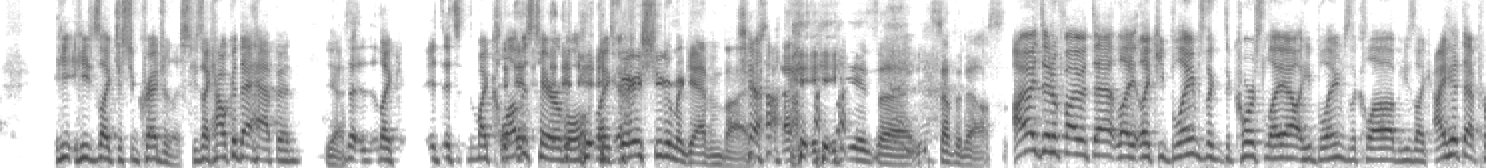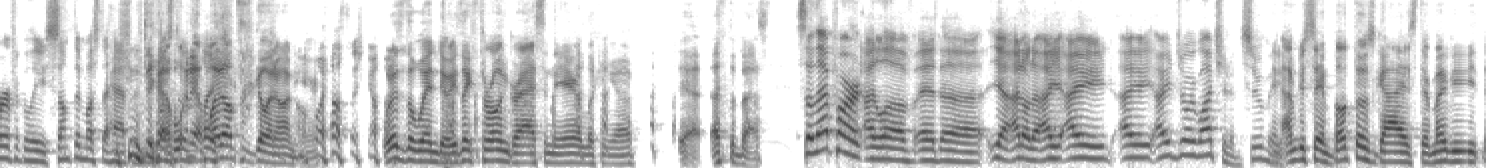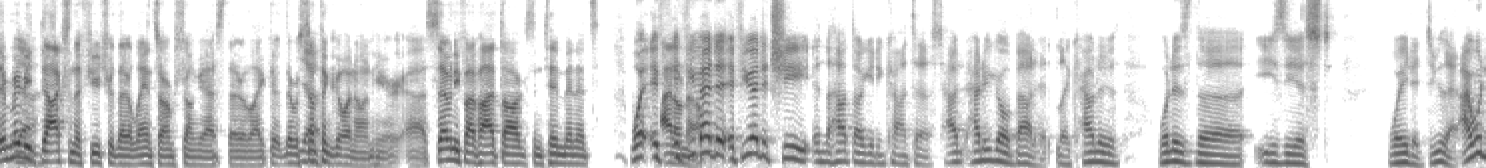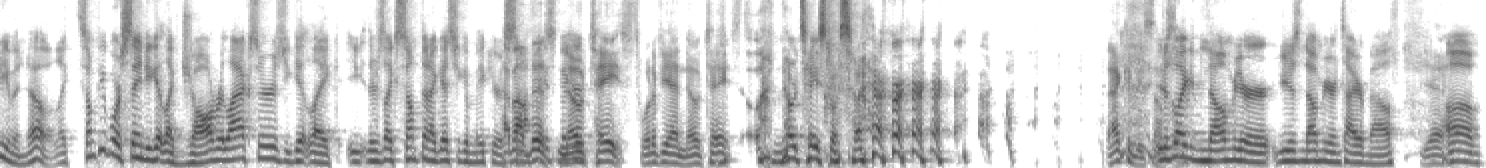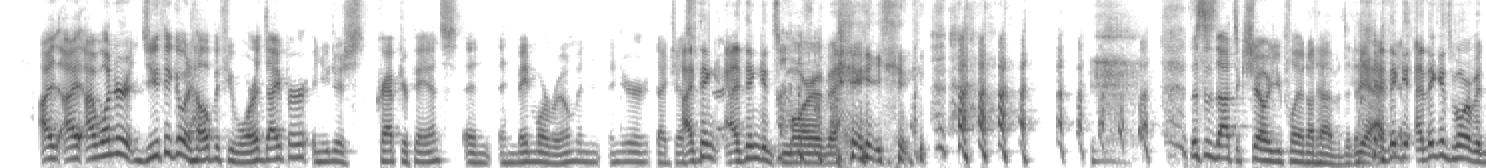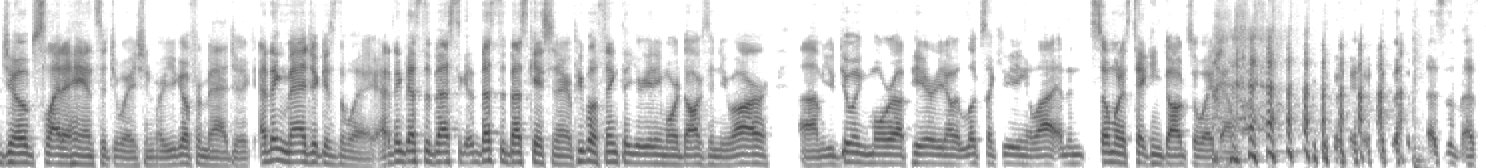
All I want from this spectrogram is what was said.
he, he's like just incredulous. He's like, "How could that happen?" yes. The- like it, it's my club It- is terrible. it- like it's very Shooter McGavin vibes. Yeah. he is uh, he's something else. I identify with that. Like like he blames the, the course layout. He blames the club. He's like, I hit that perfectly. Something must have happened. Yeah, what, have, what else is going on here? What else is going What does the wind do? He's like throwing grass in the air, looking up. Yeah, that's the best. So that part I love, and uh, yeah, I don't know. I I I, I enjoy watching him sue me. And I'm just saying, both those guys, there may be there may Yeah. be docs in the future that are Lance Armstrong esque that are like there, there was Yeah. something going on here. Uh, 75 hot dogs in 10 minutes. What if, if you had to if you had to cheat in the hot dog eating contest? How how do you go about it? Like how do what is the easiest way to do that? I wouldn't even know. Like some people are saying you get like jaw relaxers. You get like you, there's like something I guess you can make your How about this? esophagus No taste. What if you had no taste? no taste whatsoever. That could be something. you just like numb your you just numb your entire mouth. yeah. Um, I, I I wonder. Do you think it would help if you wore a diaper and you just crapped your pants and and made more room in in your digestive? I think I think it's more of a this is not the show you plan on having today. yeah. I think I think it's more of a Job sleight of hand situation where you go for magic. I think magic is the way. I think that's the best. That's the best case scenario. People think that you're eating more dogs than you are. Um, you're doing more up here. You know, it looks like you're eating a lot, and then someone is taking dogs away down. that's the best.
